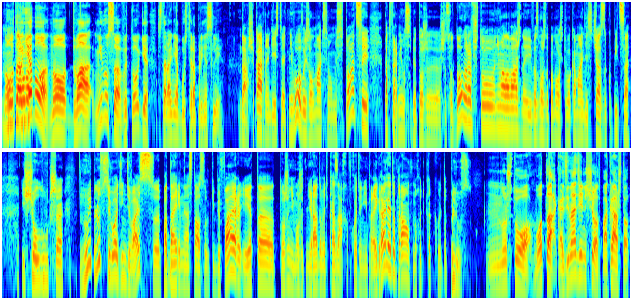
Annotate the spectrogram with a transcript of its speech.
Но Ну, этого второго- не было, но два минуса в итоге стороне бустера принесли. Да, шикарное действие от него, выжил максимум из ситуации, подформил себе тоже 600 долларов, что немаловажно, и, возможно, поможет его команде сейчас закупиться еще лучше. Ну и плюс всего один девайс э, подаренный остался у Cubifire, и это тоже не может не радовать казахов. Хоть они и проиграли этот раунд, но хоть какой-то плюс. Ну что, вот так, 1-1 счет пока что.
